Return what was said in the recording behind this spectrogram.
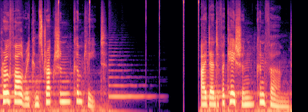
Profile reconstruction complete. Identification confirmed.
